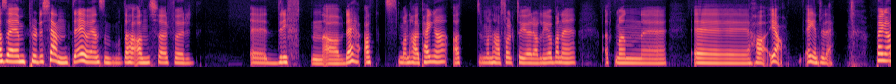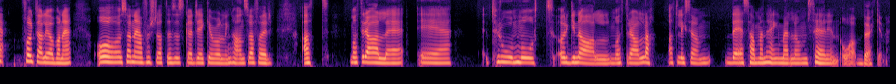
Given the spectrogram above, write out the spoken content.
altså, en produsent er jo en som på en måte har ansvar for eh, driften av det. At man har penger, at man har folk til å gjøre alle jobbene, at man eh, eh, har Ja, egentlig det. Penger, folk til alle jobbene. Og sånn jeg har forstått det, så skal JK Rowling ha ansvar for at materialet er tro mot originalmaterialet, da. At liksom det er sammenheng mellom serien og bøkene.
